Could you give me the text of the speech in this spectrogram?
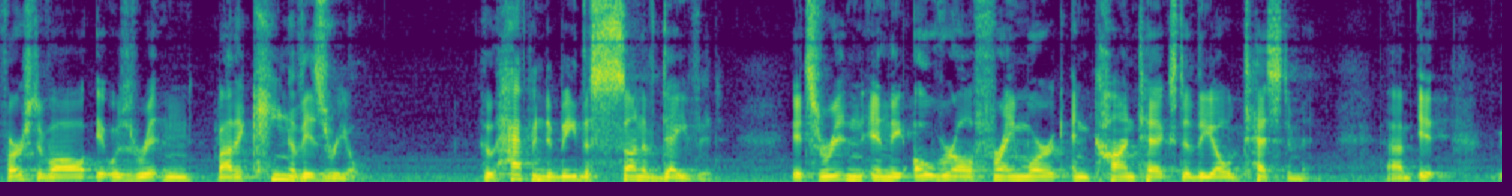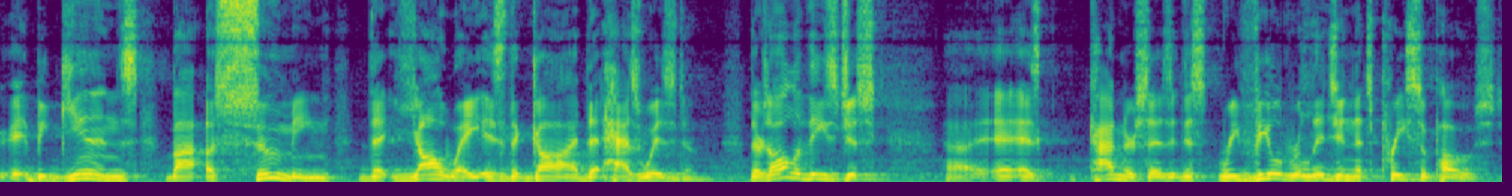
First of all, it was written by the king of Israel, who happened to be the son of David. It's written in the overall framework and context of the Old Testament. Um, it it begins by assuming that Yahweh is the God that has wisdom. There's all of these just, uh, as Kidner says, this revealed religion that's presupposed.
